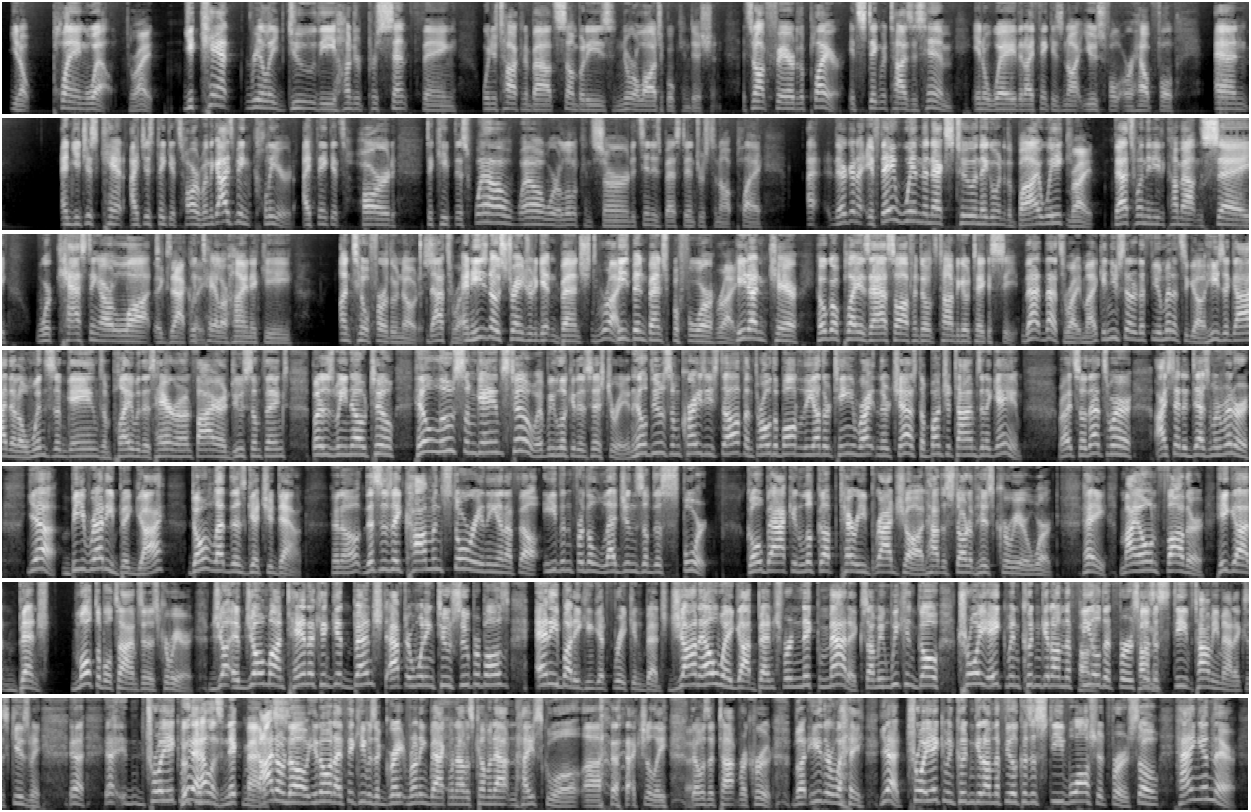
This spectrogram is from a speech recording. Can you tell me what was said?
you know, playing well. Right. You can't really do the 100% thing when you're talking about somebody's neurological condition. It's not fair to the player. It stigmatizes him in a way that I think is not useful or helpful. And and you just can't I just think it's hard when the guy's being cleared. I think it's hard to keep this well, well, we're a little concerned. It's in his best interest to not play. I, they're to if they win the next two and they go into the bye week. Right. That's when they need to come out and say we're casting our lot exactly with Taylor Heinicke until further notice. That's right. And he's no stranger to getting benched. Right. He's been benched before. Right. He doesn't care. He'll go play his ass off until it's time to go take a seat. That that's right, Mike. And you said it a few minutes ago. He's a guy that'll win some games and play with his hair on fire and do some things. But as we know too, he'll lose some games too if we look at his history. And he'll do some crazy stuff and throw the ball to the other team right in their chest a bunch of times in a game. Right? So that's where I say to Desmond Ridder, yeah, be ready, big guy. Don't let this get you down. You know, this is a common story in the NFL, even for the legends of the sport. Go back and look up Terry Bradshaw and how the start of his career worked. Hey, my own father, he got benched multiple times in his career. Joe, if Joe Montana can get benched after winning two Super Bowls, anybody can get freaking benched. John Elway got benched for Nick Maddox. I mean, we can go. Troy Aikman couldn't get on the Tommy. field at first because of Steve Tommy Maddox. Excuse me. Yeah, yeah Troy Aikman. Who the hell is Nick Maddox? I don't know. You know what? I think he was a great running back when I was coming out in high school. Uh, actually, that was a top recruit. But either way, yeah, Troy Aikman couldn't get on the field because of Steve Walsh at first. So hang in there.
